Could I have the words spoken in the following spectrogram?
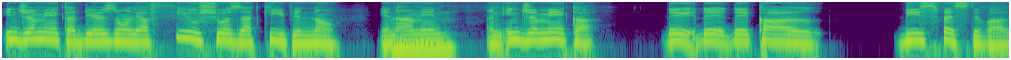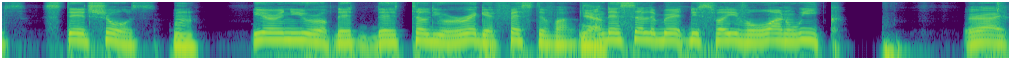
in Jamaica there's only a few shows that keep it now. You know what I mean? And in Jamaica, they they they call these festivals stage shows. Hmm. Here in Europe, they they tell you reggae festival, Yeah. and they celebrate this for even one week. Right.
